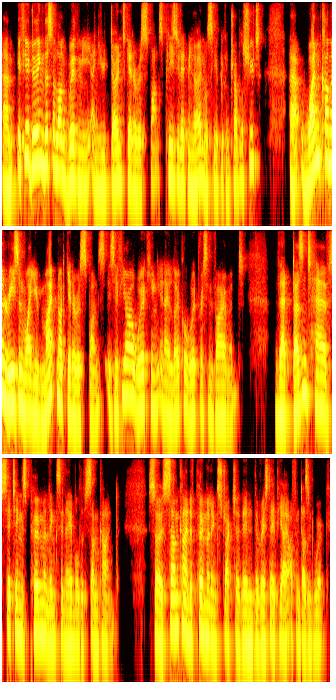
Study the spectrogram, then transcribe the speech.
Um, if you're doing this along with me and you don't get a response, please do let me know and we'll see if we can troubleshoot. Uh, one common reason why you might not get a response is if you are working in a local WordPress environment that doesn't have settings permalinks enabled of some kind. So some kind of permalink structure, then the REST API often doesn't work.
